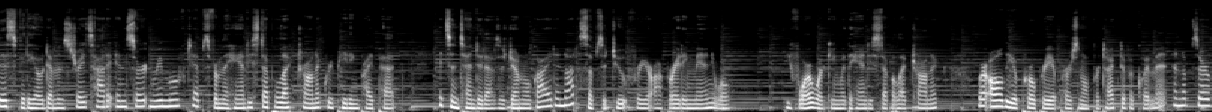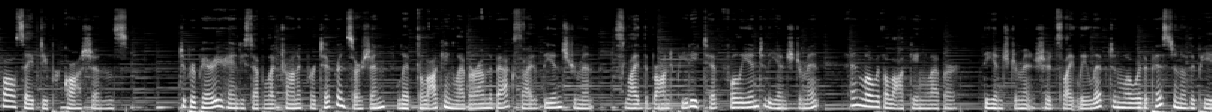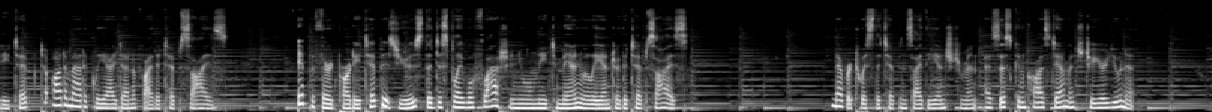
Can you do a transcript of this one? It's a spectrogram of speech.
This video demonstrates how to insert and remove tips from the HandyStep electronic repeating pipette. It's intended as a general guide and not a substitute for your operating manual. Before working with the HandyStep electronic, wear all the appropriate personal protective equipment and observe all safety precautions. To prepare your HandyStep electronic for tip insertion, lift the locking lever on the back side of the instrument, slide the BRAND PD tip fully into the instrument, and lower the locking lever. The instrument should slightly lift and lower the piston of the PD tip to automatically identify the tip size. If a third-party tip is used, the display will flash and you will need to manually enter the tip size. Never twist the tip inside the instrument as this can cause damage to your unit.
